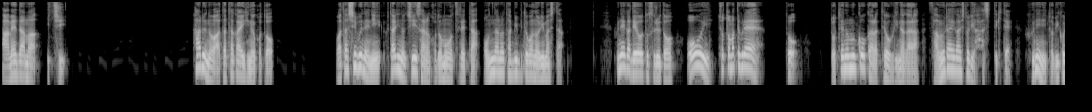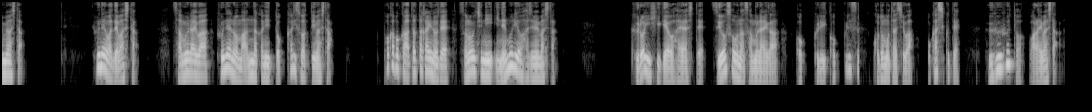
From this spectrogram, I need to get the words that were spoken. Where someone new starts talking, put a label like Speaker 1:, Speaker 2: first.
Speaker 1: 飴玉1春の暖かい日のこと。渡し船に二人の小さな子供を連れた女の旅人が乗りました。船が出ようとすると、おい、ちょっと待ってくれと、土手の向こうから手を振りながら侍が一人走ってきて船に飛び込みました。船は出ました。侍は船の真ん中にどっかり座っていました。ぽかぽか暖かいので、そのうちに居眠りを始めました。黒いひげを生やして強そうな侍がこっくりこっくりする子供たちはおかしくて、ふふふと笑いました。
